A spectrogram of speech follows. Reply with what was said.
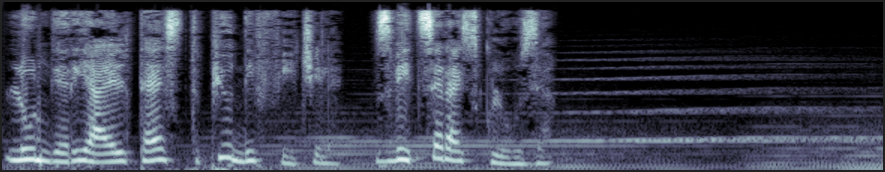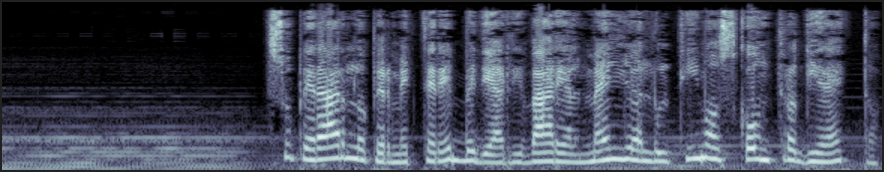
l'Ungheria è il test più difficile, Svizzera esclusa. Superarlo permetterebbe di arrivare al meglio all'ultimo scontro diretto.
